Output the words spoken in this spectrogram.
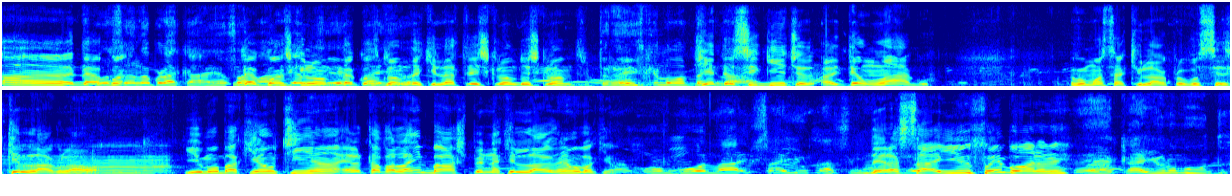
Ah, dá, ela pra cá. Essa dá quantos é quilômetros? Dá quantos tá quilômetros daqui? Lá 3 quilômetros, 2 quilômetros? Três quilômetros Gente, é o seguinte, ali tem um lago. Eu vou mostrar aqui o lago pra vocês. Aquele lago lá, ó. E o irmão Baquião tinha... Ela tava lá embaixo, naquele lago, né, irmão Baquião? Ela roubou lá e saiu pra cima. Daí ela saiu e foi embora, né? É, caiu no mundo.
